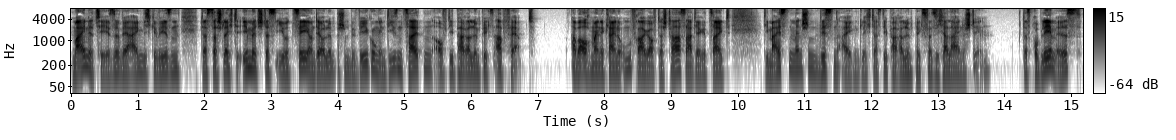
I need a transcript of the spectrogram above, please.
Meine These wäre eigentlich gewesen, dass das schlechte Image des IOC und der olympischen Bewegung in diesen Zeiten auf die Paralympics abfärbt. Aber auch meine kleine Umfrage auf der Straße hat ja gezeigt, die meisten Menschen wissen eigentlich, dass die Paralympics für sich alleine stehen. Das Problem ist,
